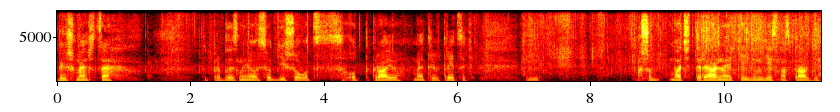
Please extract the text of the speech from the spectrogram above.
Більш-менш це. Тут приблизно я ось от дійшов от, от краю метрів 30. І щоб бачити реально, який він є насправді.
